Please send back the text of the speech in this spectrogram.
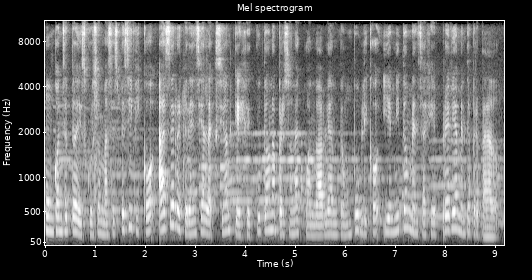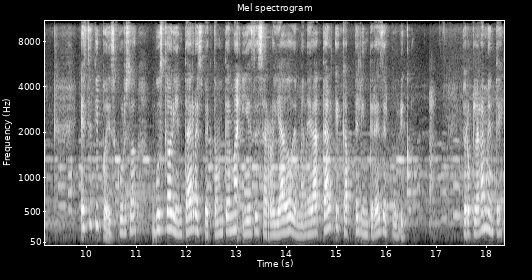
Un concepto de discurso más específico hace referencia a la acción que ejecuta una persona cuando habla ante un público y emite un mensaje previamente preparado. Este tipo de discurso busca orientar respecto a un tema y es desarrollado de manera tal que capte el interés del público. Pero claramente,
